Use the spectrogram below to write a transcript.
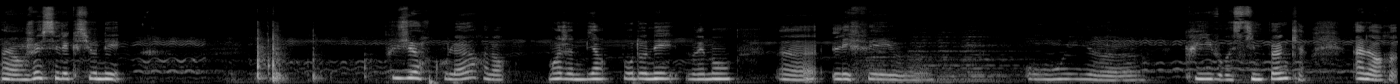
alors je vais sélectionner plusieurs couleurs. Alors moi j'aime bien pour donner vraiment euh, l'effet euh, rouille, euh, cuivre, steampunk. Alors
